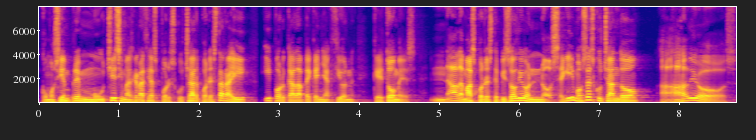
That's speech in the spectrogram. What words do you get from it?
Como siempre, muchísimas gracias por escuchar, por estar ahí y por cada pequeña acción que tomes. Nada más por este episodio, nos seguimos escuchando. Adiós.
